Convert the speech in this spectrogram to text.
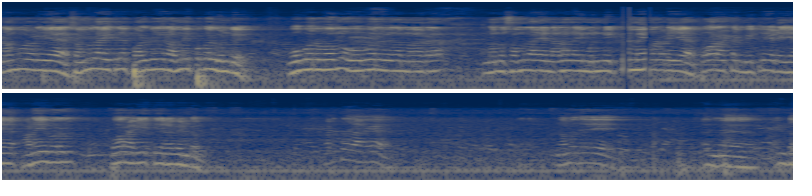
நம்மளுடைய சமுதாயத்தில் பல்வேறு அமைப்புகள் உண்டு. ஒவ்வொருவரும் ஒவ்வொரு விதமாக நம்ம சமுதாய நலனை முன்னிட்டு நம்மளுடைய போராட்டம் வெற்றியடைய அனைவரும் போராடி தீர வேண்டும். அடுத்ததாக நமது அஹ், இந்த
